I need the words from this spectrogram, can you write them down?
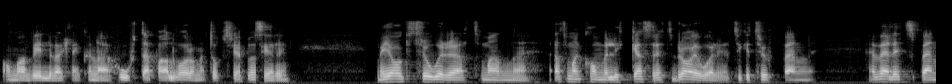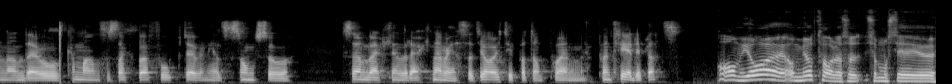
om man vill verkligen kunna hota på allvar om en topp placering Men jag tror att man, eh, att man kommer lyckas rätt bra i år. Jag tycker truppen är väldigt spännande och kan man som sagt bara få ihop det över en hel säsong så är de verkligen räkna med. Så jag har ju tippat dem på en, på en tredje plats. Om jag, om jag tar det så, så, måste jag ju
